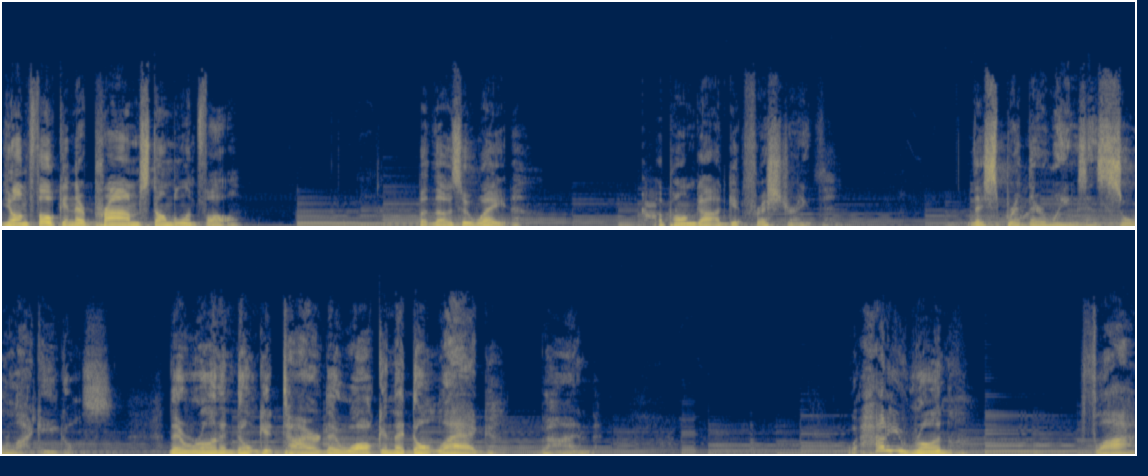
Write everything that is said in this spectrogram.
Young folk in their prime stumble and fall. But those who wait upon God get fresh strength. They spread their wings and soar like eagles. They run and don't get tired. They walk and they don't lag behind. How do you run, fly,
